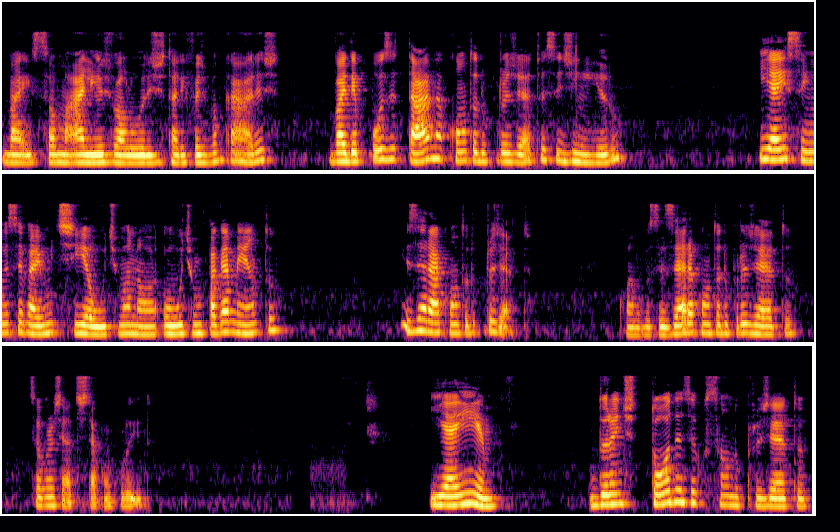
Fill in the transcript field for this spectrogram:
vai somar ali os valores de tarifas bancárias, vai depositar na conta do projeto esse dinheiro e aí sim você vai emitir a última o último pagamento e zerar a conta do projeto. Quando você zera a conta do projeto, seu projeto está concluído. E aí, durante toda a execução do projeto,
